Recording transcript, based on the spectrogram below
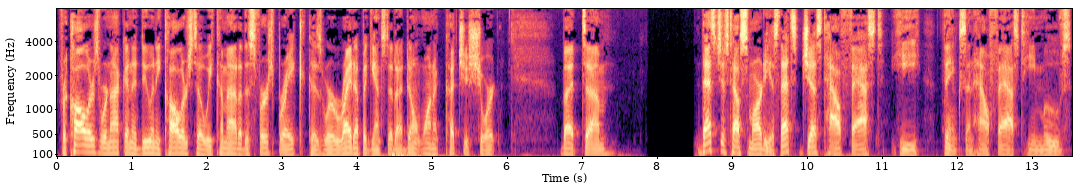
for callers, we're not going to do any callers till we come out of this first break because we're right up against it. I don't want to cut you short. But um, that's just how smart he is. That's just how fast he thinks and how fast he moves.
